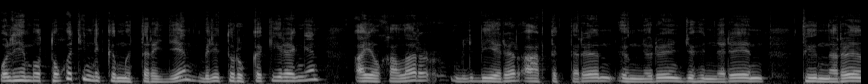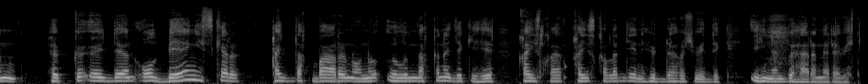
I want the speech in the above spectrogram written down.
Ол ем бұл тоғы тинді кымыттыры ден, біле тұрыққа киренген айылқалар берер артықтарын, өңнөрін, жүхіннерін, тыыннарын, хөпкө өйден ол бәң искер кайдак барын оны ылыннаккына жекеhe кайыскалар дени хүрдөгө шүйдик ихинен быхарын эребит.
